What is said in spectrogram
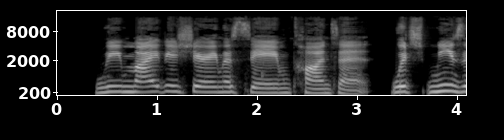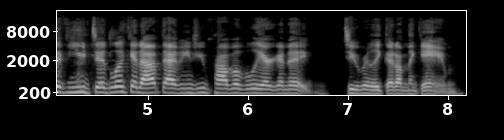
we might be sharing the same content which means if you did look it up, that means you probably are going to do really good on the game.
